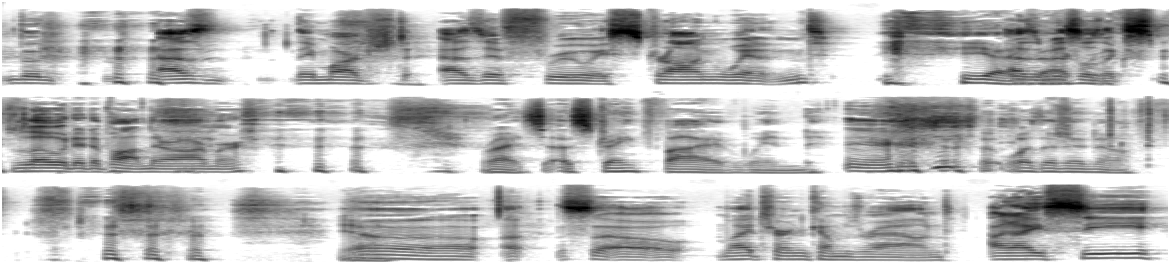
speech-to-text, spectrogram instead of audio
The as they marched as if through a strong wind yeah, as exactly. missiles exploded upon their armor. right. So a strength five wind wasn't enough. yeah, Uh, uh, so my turn comes around, and I see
